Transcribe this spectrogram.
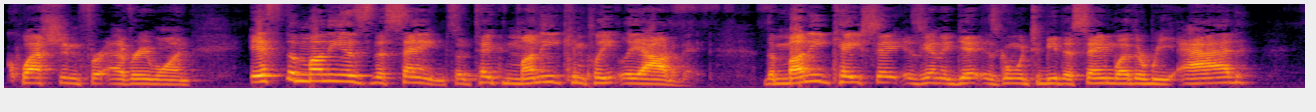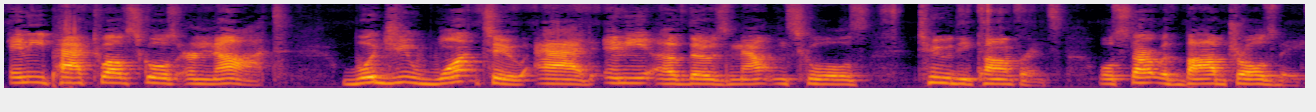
question for everyone. If the money is the same, so take money completely out of it. The money K State is going to get is going to be the same whether we add any Pac 12 schools or not. Would you want to add any of those mountain schools to the conference? We'll start with Bob Trollsby.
